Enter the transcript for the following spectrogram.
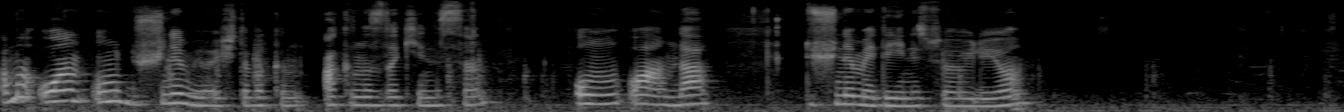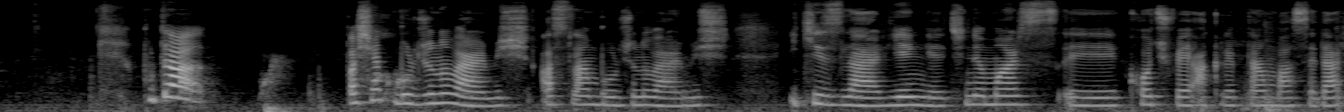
Ama o an onu düşünemiyor işte bakın aklınızdaki insan. Onu o anda düşünemediğini söylüyor. Burada Başak Burcu'nu vermiş, Aslan Burcu'nu vermiş. İkizler, Yengeç, yine Mars, e, Koç ve Akrep'ten bahseder.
